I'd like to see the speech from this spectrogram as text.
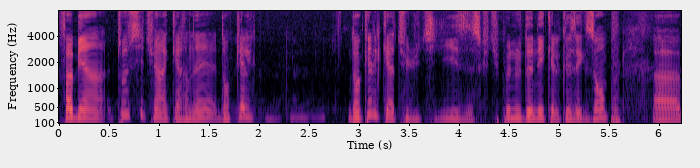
Fabien, toi aussi tu as un carnet. Dans quel, dans quel cas tu l'utilises? Est-ce que tu peux nous donner quelques exemples euh,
